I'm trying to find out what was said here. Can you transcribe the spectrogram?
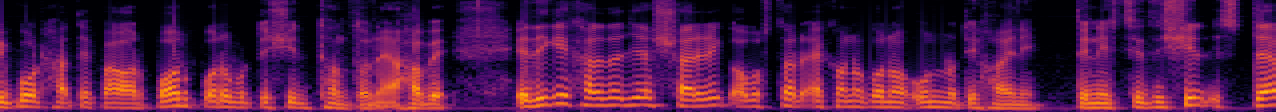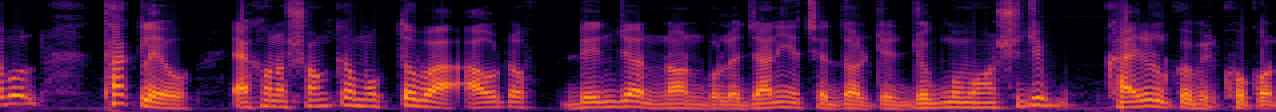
রিপোর্ট হাতে পাওয়ার পর পরবর্তী সিদ্ধান্ত নেওয়া হবে। এদিকে খালেদা জিয়ার শারীরিক অবস্থার এখনও কোনো উন্নতি হয়নি। তিনি স্থিতিশীল, স্টেবল থাকলেও এখনও শঙ্কামুক্ত বা আউট অফ ডেঞ্জার নন বলে জানিয়েছে দলটির যুগ্ম মহাসচিব খায়রুল কবির খোকন।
